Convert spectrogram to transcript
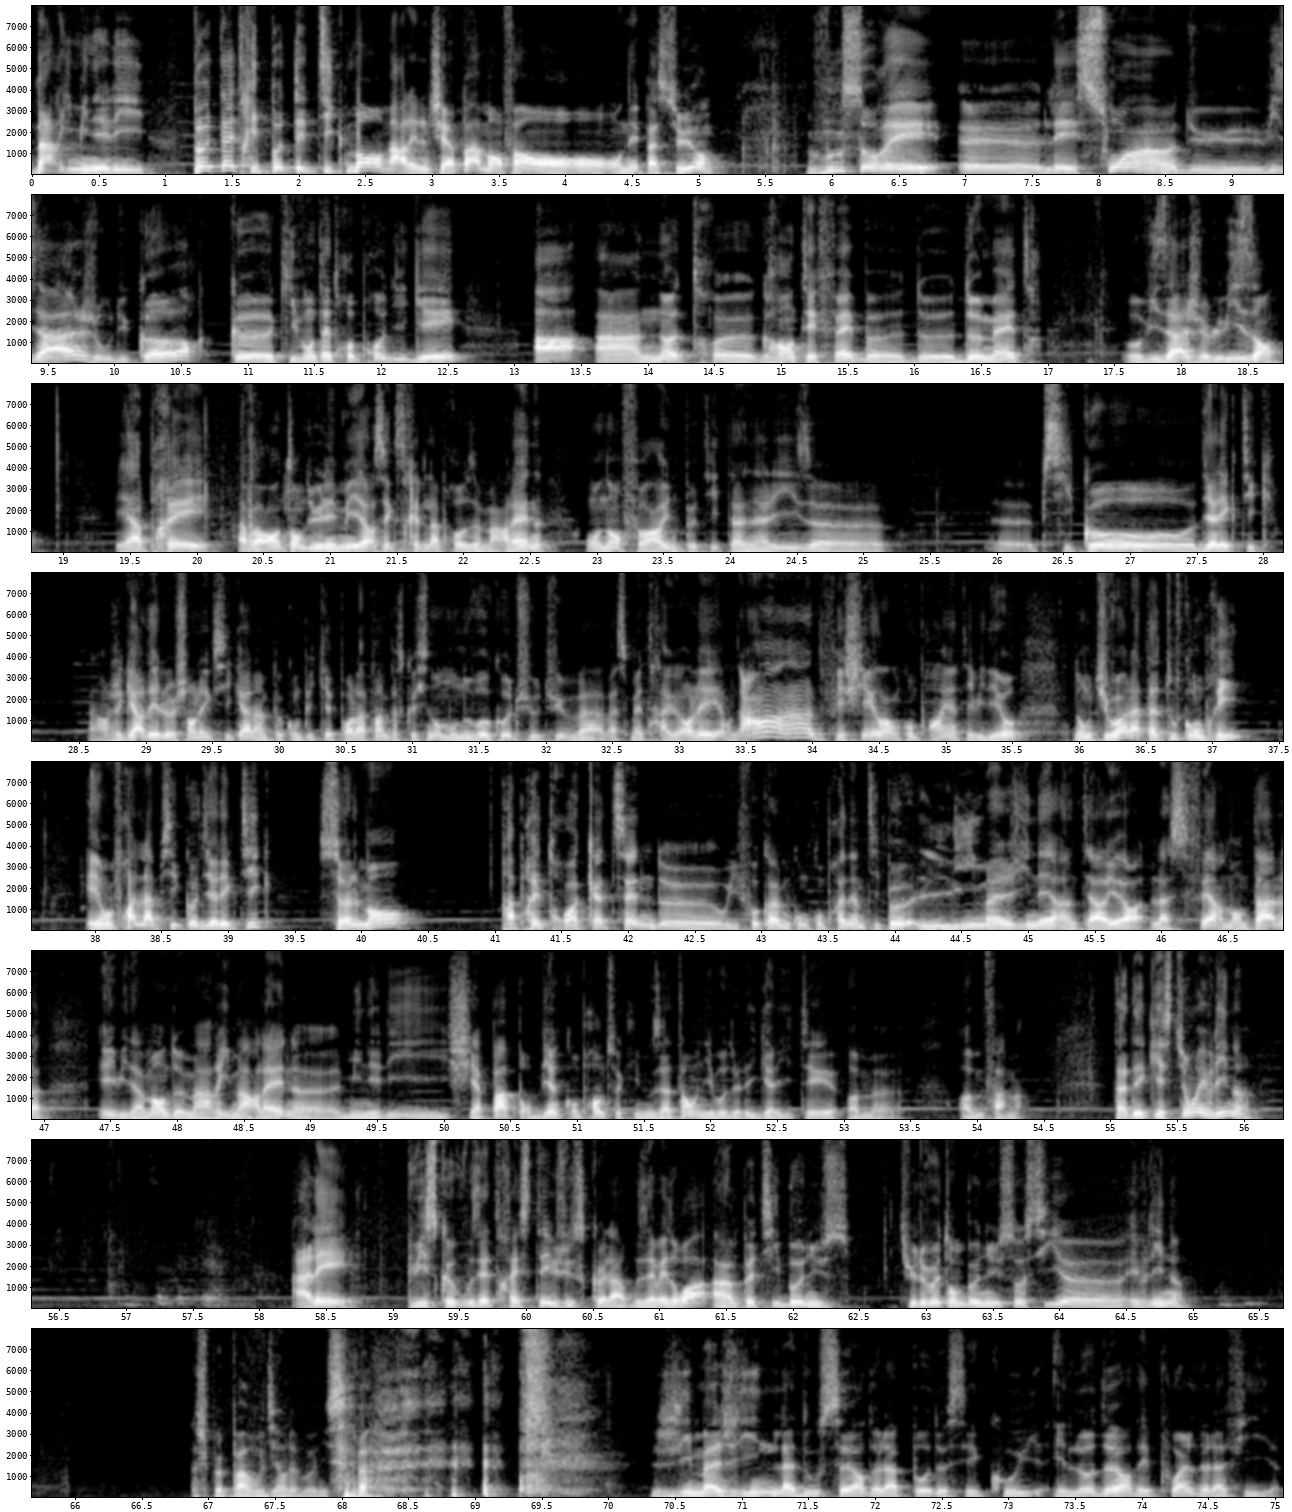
Marie Minelli, Peut-être hypothétiquement Marlène Schiappa, mais enfin, on n'est pas sûr. Vous saurez euh, les soins du visage ou du corps qui vont être prodigués à un autre euh, grand effet de 2 mètres au visage luisant. Et après avoir entendu les meilleurs extraits de la prose de Marlène, on en fera une petite analyse euh, psycho-dialectique. Alors j'ai gardé le champ lexical un peu compliqué pour la fin, parce que sinon mon nouveau coach YouTube va, se mettre à hurler, en disant ah, ah, tu fais chier, on comprend rien tes vidéos ». Donc tu vois, là, tu as tout compris, et on fera de la psychodialectique seulement après 3-4 scènes de, où il faut quand même qu'on comprenne un petit peu l'imaginaire intérieur, la sphère mentale, évidemment de Marie-Marlène euh, Minelli-Chiappa, pour bien comprendre ce qui nous attend au niveau de l'égalité homme-femme. T'as des questions, Evelyne? Allez, puisque vous êtes resté jusque-là, vous avez droit à un petit bonus. Tu le veux ton bonus aussi, euh, Evelyne? Je peux pas vous dire le bonus. J'imagine la douceur de la peau de ses couilles et l'odeur des poils de la fille.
